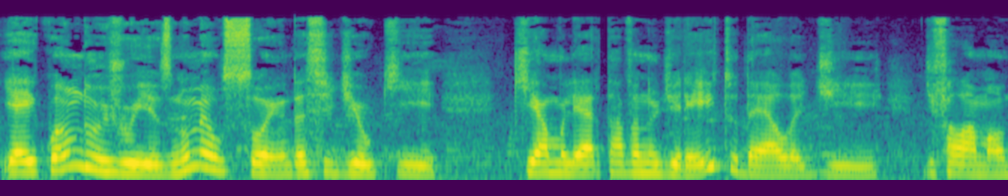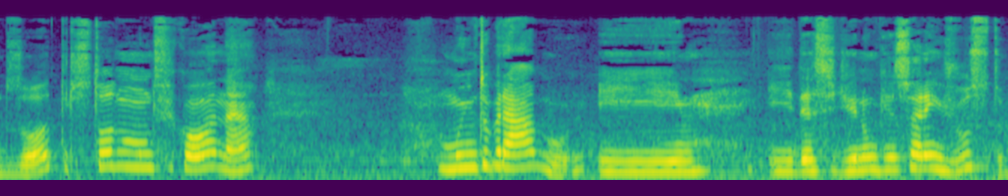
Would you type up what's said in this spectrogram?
e aí quando o juiz, no meu sonho, decidiu que que a mulher estava no direito dela de, de falar mal dos outros, todo mundo ficou, né, muito bravo. E, e decidiram que isso era injusto,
